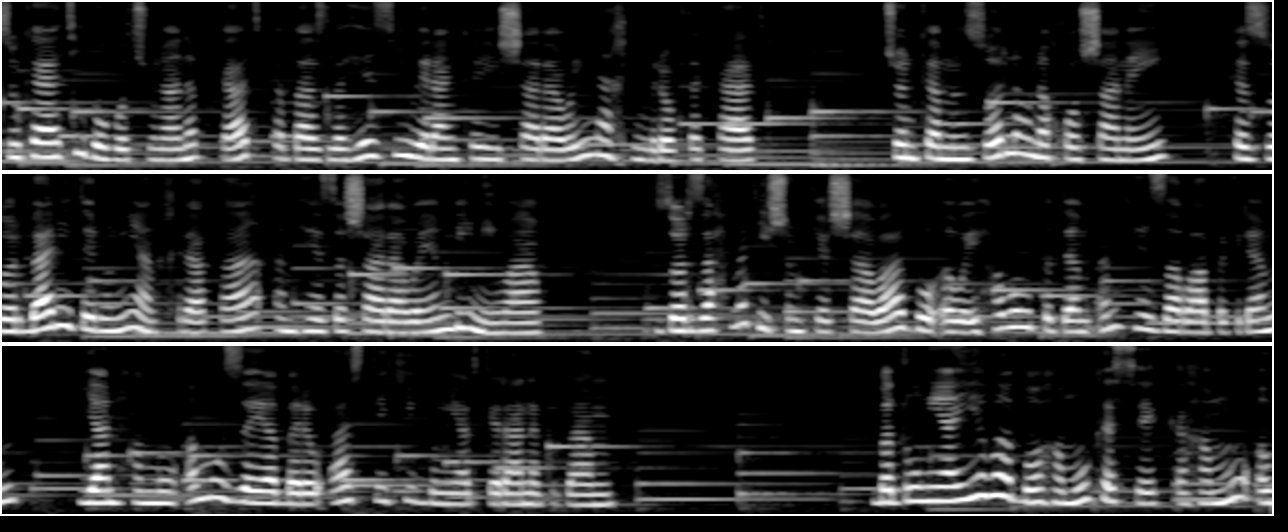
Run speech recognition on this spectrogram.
سووکایەتی بەو بۆچوونانە بکات کە باس لە هێزی وێرانکەری شاراوەی ناخی مرۆڤ دەکات. چونکە من زۆر لەو نەخۆشانەی کە زۆر باری دەروونییان خراپە ئەم هێزە شاراوەیەم بینیوە. زۆر زەحمەتیشم کێشاوە بۆ ئەوەی هەوڵ بدەم ئەم هێزە ڕابگرم یان هەموو ئەم وزەیە بەرەو ئاستێکی بونیادگەرانە ببەم. بە دڵنیاییەوە بۆ هەموو کەسێک کە هەموو ئەو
